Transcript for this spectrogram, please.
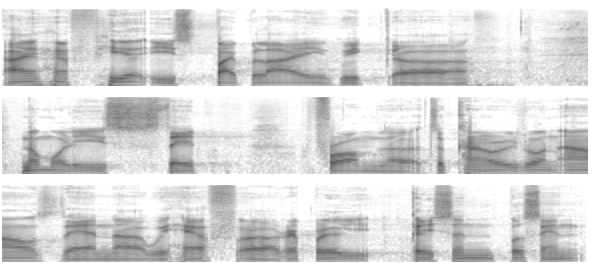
I have here is pipeline with uh, normally state from the, the canary run out. Then uh, we have uh, replication percent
